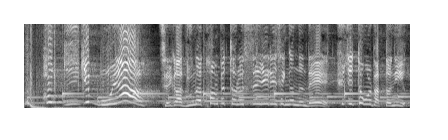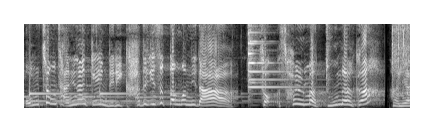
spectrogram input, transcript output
헉 이게 뭐야? 제가 누나 컴퓨터를 쓸 일이 생겼는데 휴지통을 봤더니 엄청 잔인한 게임들이 가득 있었던 겁니다 서, 설마 누나가? 아니야,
